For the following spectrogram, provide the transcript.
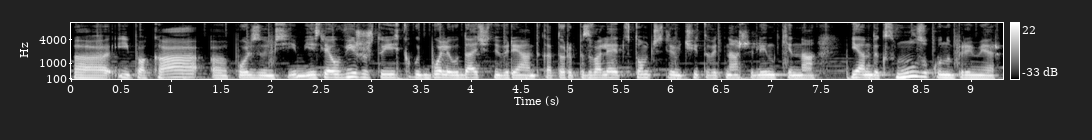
а, и пока а, пользуемся им. Если я увижу, что есть какой-то более удачный вариант, который позволяет в том числе учитывать наши линки на Яндекс Музыку, например,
